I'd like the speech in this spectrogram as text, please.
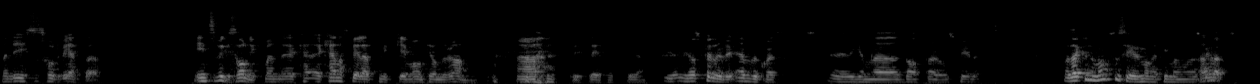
Men det är så svårt att veta. Inte så mycket Sonic, men jag kan, jag kan ha spelat mycket Monty on the Run. Ja. till C64. Jag, jag spelade Everquest, eh, det gamla datarrollspelet. Och där kunde man också se hur många timmar man har Ja. spelat.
